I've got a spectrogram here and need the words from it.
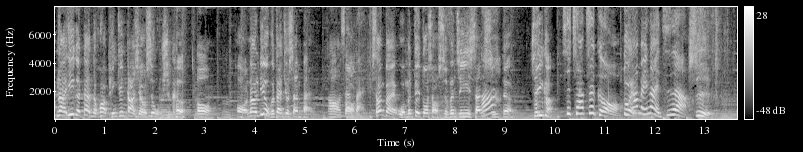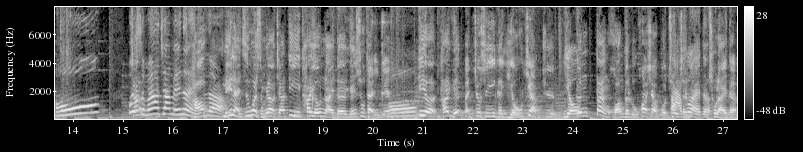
那一个蛋的话，平均大小是五十克。哦。哦，那六个蛋就三百。哦，三百，三百，我们兑多少？十分之一，三十的。这一个。是加这个哦，对，加美奶汁啊，是，哦，为什么要加美奶滋啊？美奶滋为什么要加？第一，它有奶的元素在里边哦。第二，它原本就是一个油酱汁，油跟蛋黄的乳化效果打出来的，出来的。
